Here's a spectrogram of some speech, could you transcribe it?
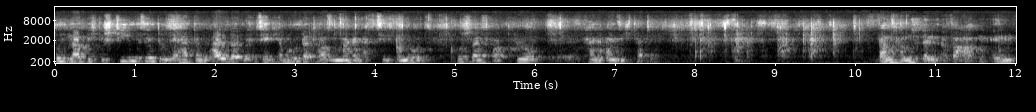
unglaublich gestiegen sind. Und er hat dann allen Leuten erzählt, ich habe 100.000 Mark an Aktien verloren, bloß weil Frau Klo äh, keine Einsicht hatte. Wann haben Sie den Wagen in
